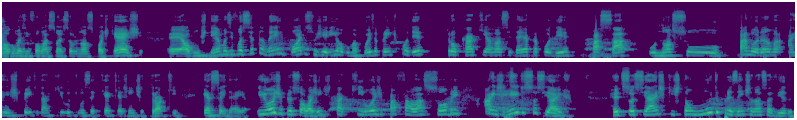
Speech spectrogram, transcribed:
algumas informações sobre o nosso podcast, é, alguns temas. E você também pode sugerir alguma coisa para a gente poder trocar aqui a nossa ideia para poder passar o nosso panorama a respeito daquilo que você quer que a gente troque essa ideia. E hoje, pessoal, a gente está aqui hoje para falar sobre as redes sociais. Redes sociais que estão muito presentes na nossa vida.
